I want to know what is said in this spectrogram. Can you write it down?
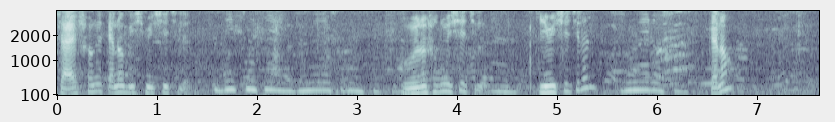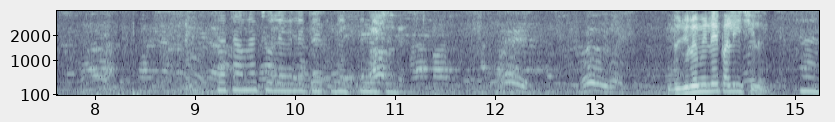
চায়ের সঙ্গে কেন বিষ মিশিয়েছিলেন? বিষ মিশিয়ে ঘুমের ওষুধ মিশিয়েছিলেন ঘুমের ওষুধ মিশিয়েছিলেন হ্যাঁ। কি মিশিয়েছিলেন? ঘুমের ওষুধ। কেন? যাতে আমরা চলে গেলে দেখতে না দুজনে মিলেই পালিয়েছিলেন? হ্যাঁ।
